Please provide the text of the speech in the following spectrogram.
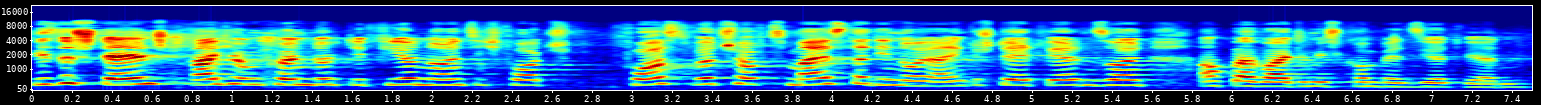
Diese Stellenstreichungen können durch die 94 Forstwirtschaftsmeister, die neu eingestellt werden sollen, auch bei weitem nicht kompensiert werden.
